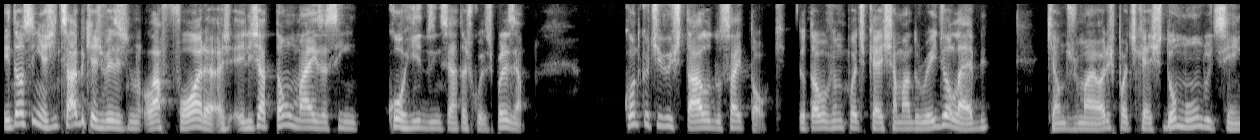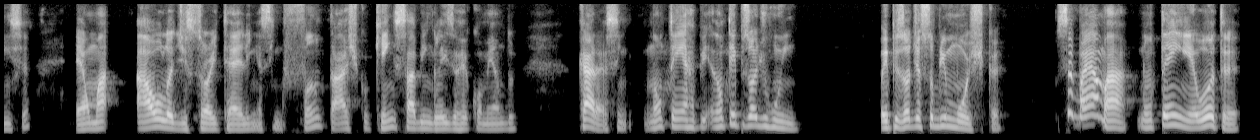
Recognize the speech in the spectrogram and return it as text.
Então, assim, a gente sabe que às vezes lá fora eles já estão mais, assim, corridos em certas coisas. Por exemplo, quando que eu tive o estalo do SciTalk? Eu estava ouvindo um podcast chamado Radiolab, que é um dos maiores podcasts do mundo de ciência. É uma aula de storytelling, assim, fantástico. Quem sabe inglês eu recomendo. Cara, assim, não tem, não tem episódio ruim. O episódio é sobre mosca. Você vai amar. Não tem outra.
